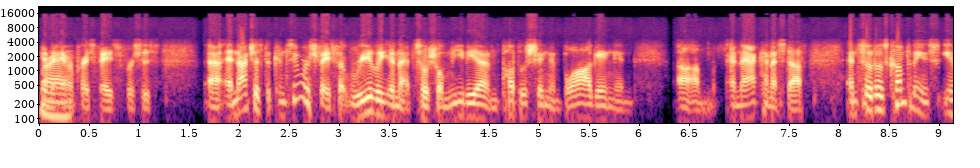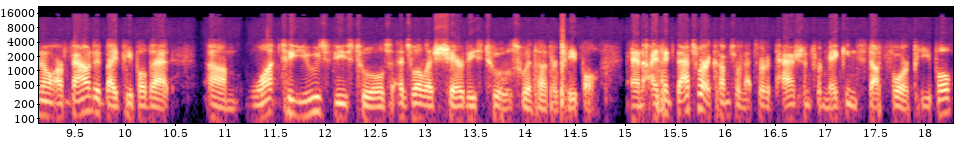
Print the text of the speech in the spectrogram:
in right. the enterprise space versus, uh, and not just the consumer space, but really in that social media and publishing and blogging and um, and that kind of stuff. And so those companies, you know, are founded by people that um, want to use these tools as well as share these tools with other people. And I think that's where it comes from that sort of passion for making stuff for people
